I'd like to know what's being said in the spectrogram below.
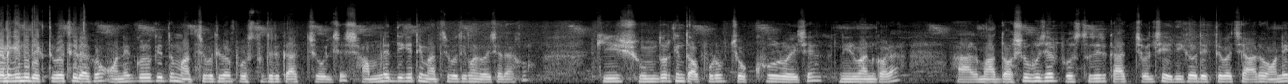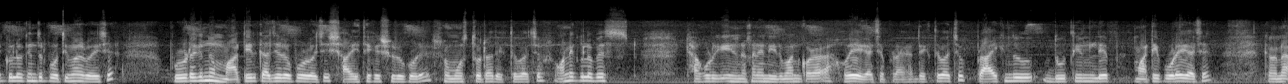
এখানে কিন্তু দেখতে পাচ্ছি, দেখো, অনেকগুলো কিন্তু মাতৃ প্রতিমার প্রস্তুতির কাজ চলছে। সামনের দিকে একটি মাতৃ প্রতিমা রয়েছে, দেখো। কি সুন্দর কিন্তু অপরূপ চক্ষু রয়েছে নির্মাণ করা। আর মা দশভুজার প্রস্তুতির কাজ চলছে। এদিকেও দেখতে পাচ্ছি আরও অনেকগুলো কিন্তু প্রতিমা রয়েছে। পুরোটা কিন্তু মাটির কাজের ওপর রয়েছে শাড়ি থেকে শুরু করে সমস্তটা দেখতে পাচ্ছ। অনেকগুলো বেশ ঠাকুর এখানে নির্মাণ করা হয়ে গেছে প্রায়। দেখতে পাচ্ছ, প্রায় কিন্তু দু তিন লেপ মাটি পড়ে গেছে। কেননা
